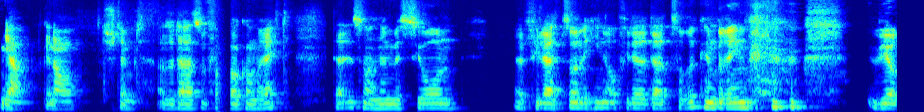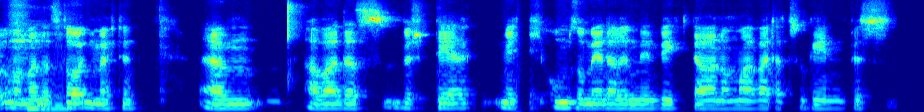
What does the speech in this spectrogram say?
Ja, genau, stimmt. Also da hast du vollkommen recht. Da ist noch eine Mission. Äh, vielleicht soll ich ihn auch wieder da zurück hinbringen, wie auch immer man das mhm. deuten möchte. Ähm, aber das bestärkt mich umso mehr darin, den Weg da nochmal weiterzugehen bis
